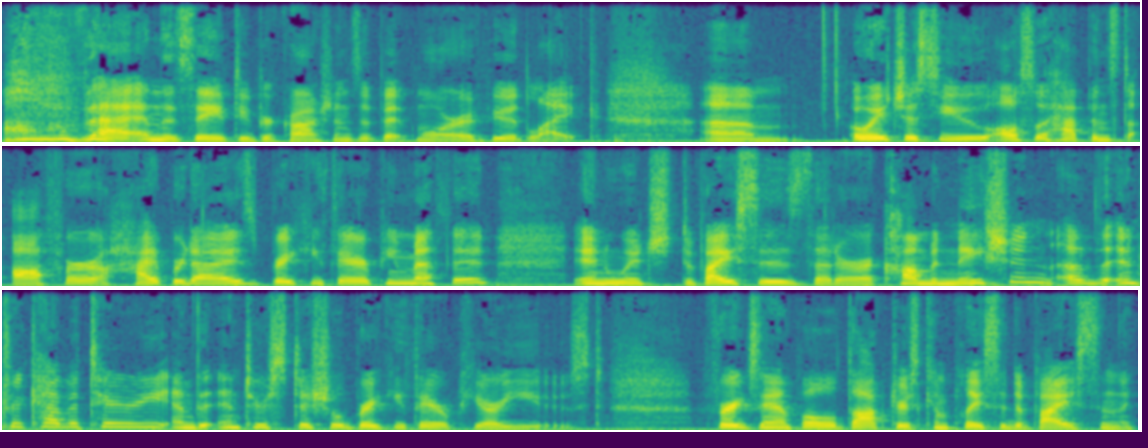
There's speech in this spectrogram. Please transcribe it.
all of that and the safety precautions a bit more if you would like. Um, OHSU also happens to offer a hybridized brachytherapy method in which devices that are a combination of the intracavitary and the interstitial brachytherapy are used. For example, doctors can place a device in the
